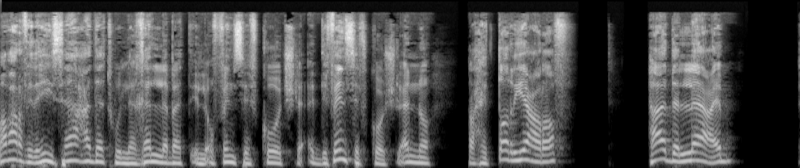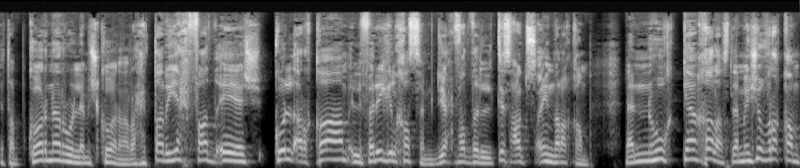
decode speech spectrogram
ما بعرف إذا هي ساعدت ولا غلبت ال offensive coach ال defensive coach لأنه راح يضطر يعرف هذا اللاعب طب corner ولا مش corner راح يضطر يحفظ إيش؟ كل أرقام الفريق الخصم بده يحفظ ال 99 رقم. لأنه هو كان خلص لما يشوف رقم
